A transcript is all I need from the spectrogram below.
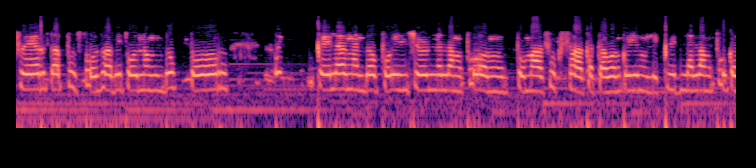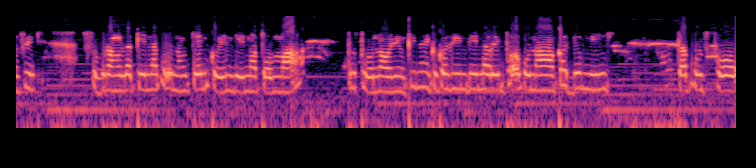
sir, tapos po sabi po ng doktor, kailangan daw po insure na lang po ang pumasok sa katawan ko yung liquid na lang po kasi sobrang laki na po ng tiyan ko, hindi na po matutunaw yung kinain ko kasi hindi na rin po ako nakakadumi. Tapos po,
